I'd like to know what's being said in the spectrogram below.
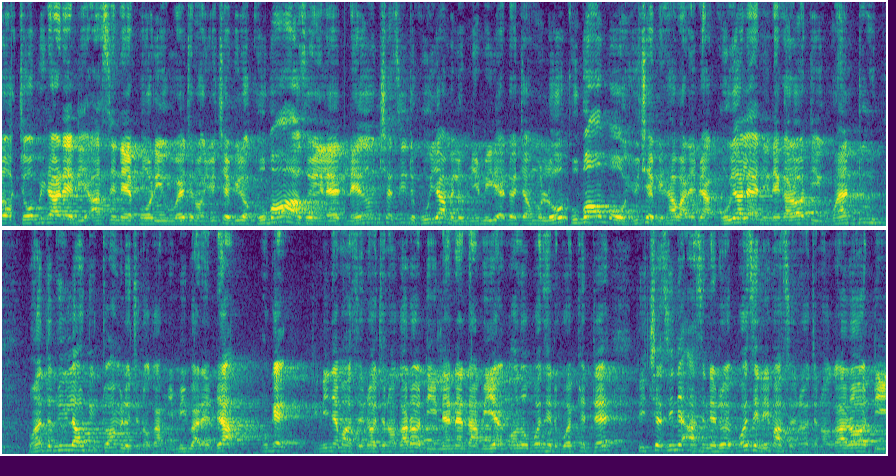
တော့အကြောပေးထားတဲ့ဒီအာဆင်နယ် body ကိုပဲကျွန်တော်ရွေးချယ်ပြီးတော့ဂိုးပေါင်းအားဆိုရင်လည်းအနည်းဆုံးချက်စီးတစ်ခုရမယ်လို့မြင်မိတဲ့အတွက်ကြောင့်မလို့ဂိုးပေါင်းအပေါ်ရွေးချယ်ပေးထားပါတယ်ဗျဂိုးရတဲ့အနေနဲ့ကတော့ဒီ1 2 1 3လောက်ထိတွားမယ်လို့ကျွန်တော်ကမြင်မိပါတယ်ဗျဟုတ်ကဲ့ဒီနေ့ညမှာဆိုရင်တော့ကျွန်တော်ကတော့ဒီလန်ဒန်ဒါဘီရဲ့အကောင်းဆုံးပွဲစဉ်တစ်ပွဲဖြစ်တဲ့ဒီချက်စီးနဲ့အာဆင်နယ်တို့ရဲ့ပွဲစဉ်လေးမှာဆိုရင်တော့ကျွန်တော်ကတော့ဒီ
